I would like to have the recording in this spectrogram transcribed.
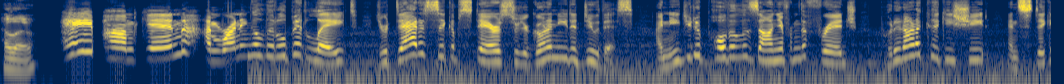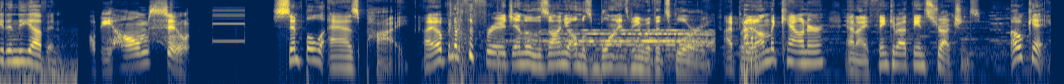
Hello? Pumpkin! I'm running a little bit late. Your dad is sick upstairs, so you're gonna need to do this. I need you to pull the lasagna from the fridge, put it on a cookie sheet, and stick it in the oven. I'll be home soon. Simple as pie. I open up the fridge and the lasagna almost blinds me with its glory. I put it on the counter and I think about the instructions. Okay,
